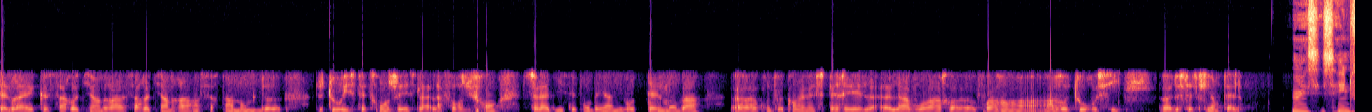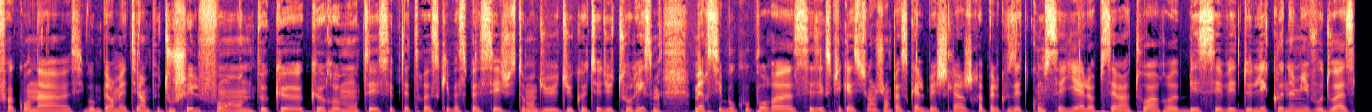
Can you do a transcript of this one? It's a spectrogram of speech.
c'est vrai que ça retiendra, ça retiendra un certain nombre de, touristes étrangers, la, la, force du franc. Cela dit, c'est tombé à un niveau tellement bas qu'on peut quand même espérer là voir, voir un, un, retour aussi de cette clientèle. Ouais, c'est une fois qu'on a, euh, si vous me permettez, un peu touché le fond, hein, on ne peut que, que remonter. C'est peut-être euh, ce qui va se passer justement du, du côté du tourisme. Merci beaucoup pour euh, ces explications, Jean-Pascal Bechler. Je rappelle que vous êtes conseiller à l'Observatoire BCV de l'économie vaudoise.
